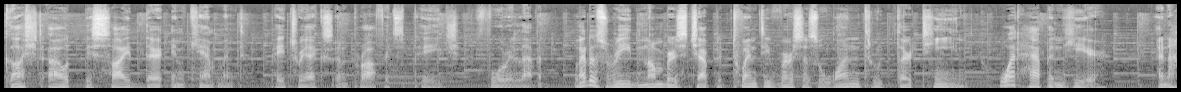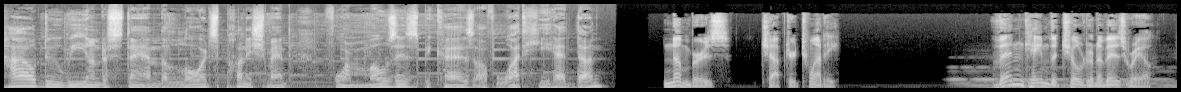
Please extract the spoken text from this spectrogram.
gushed out beside their encampment. Patriarchs and Prophets, page 411. Let us read Numbers chapter 20, verses 1 through 13. What happened here? And how do we understand the Lord's punishment for Moses because of what he had done? Numbers chapter 20. Then came the children of Israel,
